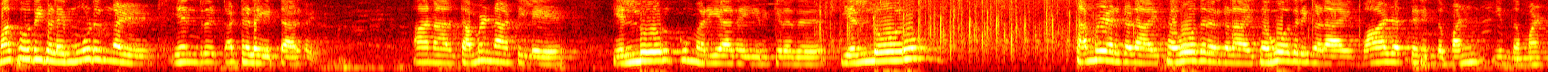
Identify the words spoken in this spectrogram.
மசூதிகளை மூடுங்கள் என்று கட்டளையிட்டார்கள். ஆனால் தமிழ்நாட்டிலே எல்லோருக்கும் மரியாதை இருக்கிறது. எல்லோரும் தமிழர்களாய் சகோதரர்களாய் சகோதரிகளாய் வாழத் தெரிந்த மண் இந்த மண்.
